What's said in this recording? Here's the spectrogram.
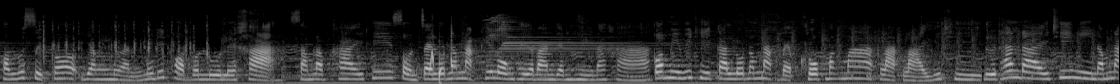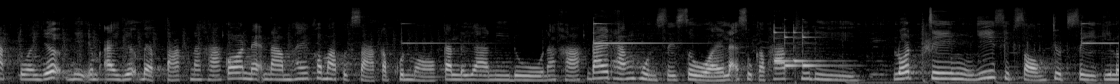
ความรู้สึกก็ยังเหมือนไม่ได้ถอดบอลลูนเลยค่ะสำหรับใครที่สนใจลดน้ำหนักที่โรงพยาบาลยันฮีนะคะ ก็มีวิธีการลดน้ำหนักแบบครบมาก ๆ หลากหลายวิธี หรือท่านใดที่มีน้ำหนักตัวเยอะ BMI เยอะแบบตักนะคะ ก็แนะนำให้เข้ามาปรึกษากับคุณหมอกัลยาณีดูนะคะ ได้ทั้งหุ่นสวยๆและสุขภาพที่ดี ลดจริง 22.4 กิโล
